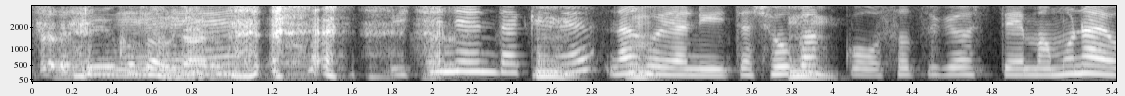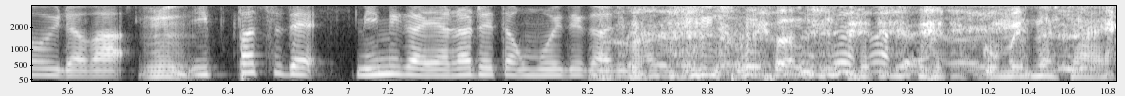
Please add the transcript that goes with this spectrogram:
そういうことになる 一年だけね、名古屋にいた小学校を卒業して間もないおいらは、一発で耳がやられた思い出があります。それはごめんなさい。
